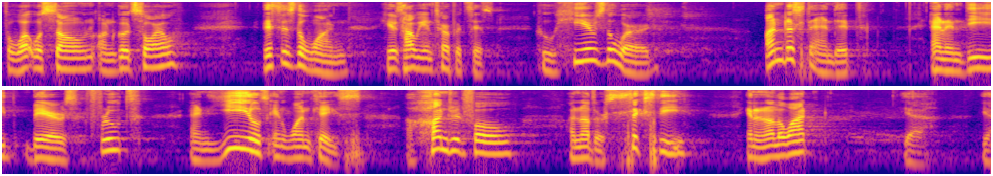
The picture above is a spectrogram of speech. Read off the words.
For what was sown on good soil, this is the one, here's how he interprets this who hears the word, understand it, and indeed bears fruit and yields in one case a hundredfold, another 60, and another what? Yeah, yeah.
